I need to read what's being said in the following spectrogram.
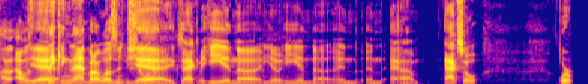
I, I was Yeah. thinking that, but I wasn't sure. Yeah, exactly. He and uh, you know he and uh, and and um, Axl were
